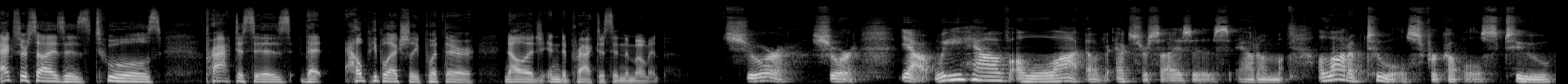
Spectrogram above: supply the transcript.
exercises, tools, practices that help people actually put their knowledge into practice in the moment? Sure, sure. Yeah, we have a lot of exercises, Adam, a lot of tools for couples to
